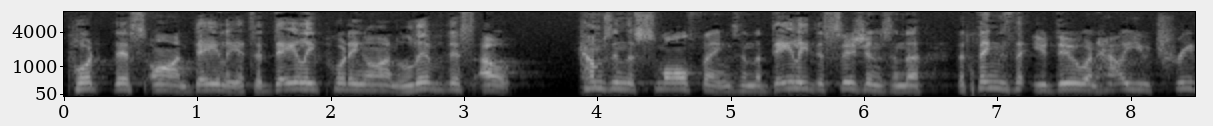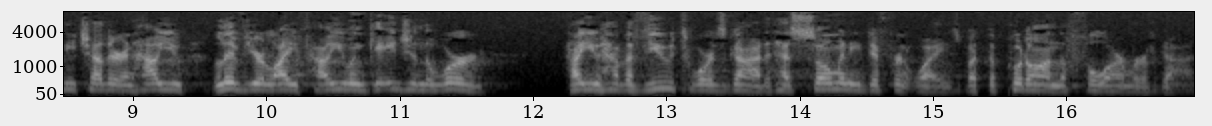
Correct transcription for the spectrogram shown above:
put this on daily. It's a daily putting on. Live this out. Comes in the small things and the daily decisions and the, the things that you do and how you treat each other and how you live your life, how you engage in the Word, how you have a view towards God. It has so many different ways, but to put on the full armor of God.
